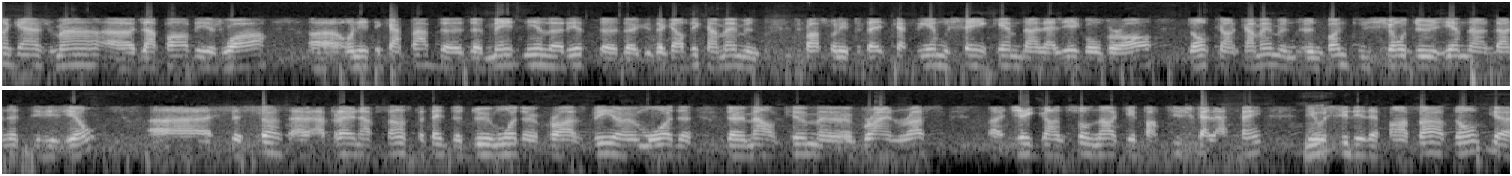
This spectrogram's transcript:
engagement euh, de la part des joueurs, on était capable de, maintenir le rythme, de, garder quand même une, je pense qu'on est peut-être quatrième ou cinquième dans la ligue overall. Donc, quand même une, bonne position, deuxième dans, notre division. c'est ça, après une absence peut-être de deux mois d'un Crosby, un mois d'un Malcolm, un Brian Russ, Jake Gonsall, qui est parti jusqu'à la fin et aussi des défenseurs. Donc, euh,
